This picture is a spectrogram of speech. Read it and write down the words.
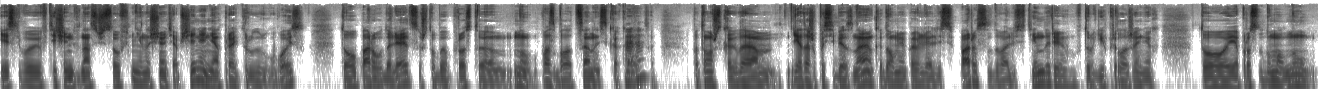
если вы в течение 12 часов не начнете общение, не отправите друг другу voice, то пара удаляется, чтобы просто, ну, у вас была ценность какая-то. Uh-huh. Потому что когда, я даже по себе знаю, когда у меня появлялись пары, создавались в Тиндере, в других приложениях, то я просто думал, ну,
